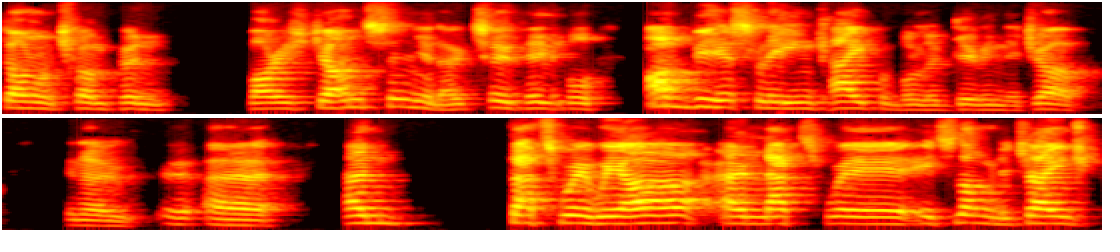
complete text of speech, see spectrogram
Donald Trump and Boris Johnson. You know, two people obviously incapable of doing the job. You know, uh, and that's where we are, and that's where it's not going to change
